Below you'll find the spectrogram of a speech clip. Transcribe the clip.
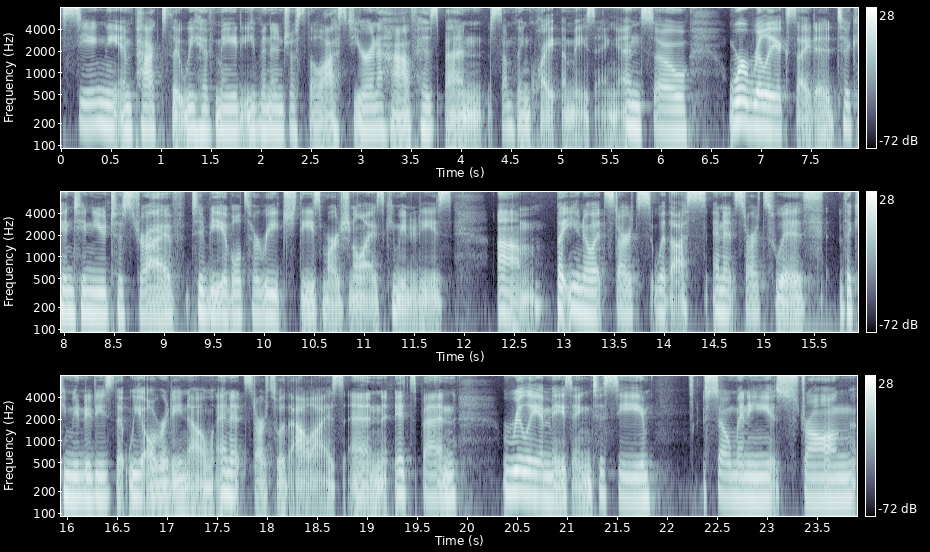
seeing the impact that we have made even in just the last year and a half has been something quite amazing. And so we're really excited to continue to strive to be able to reach these marginalized communities. Um, but you know, it starts with us and it starts with the communities that we already know and it starts with allies. And it's been really amazing to see so many strong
